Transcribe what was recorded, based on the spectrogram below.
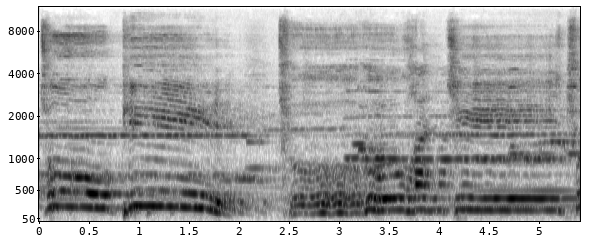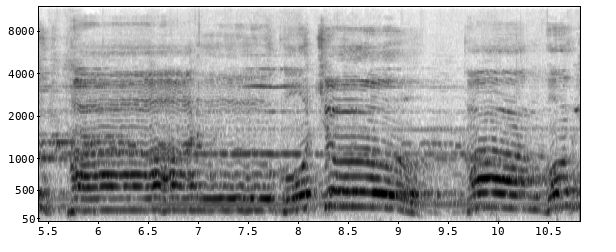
복축필 주환치 축파르 고처 강복이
